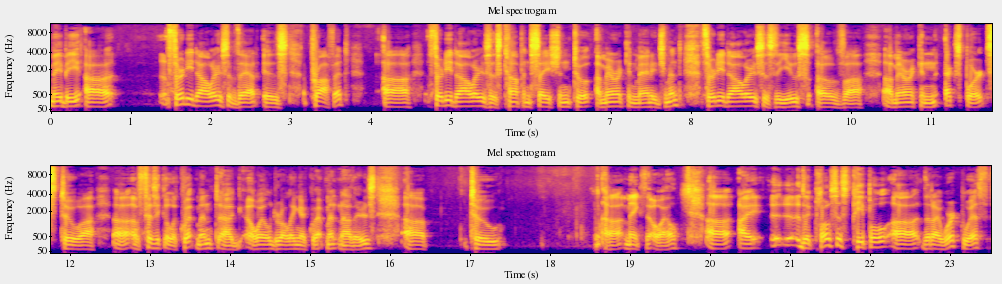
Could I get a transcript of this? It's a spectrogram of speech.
maybe $30 of that is profit, uh, $30 is compensation to American management. $30 is the use of uh, American exports to uh, uh of physical equipment, uh, oil drilling equipment and others, uh, to make the oil. I, the closest people that I worked with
